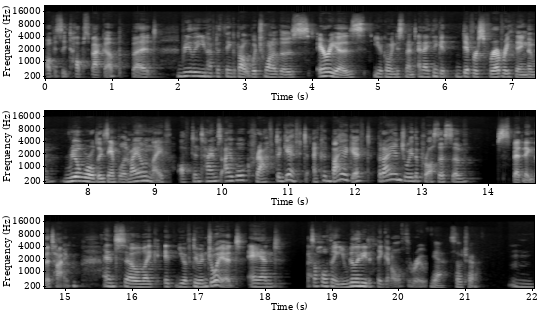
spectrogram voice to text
obviously tops back up, but really you have to think about which one of those areas you're going to spend. And I think it differs for everything. A real world example in my own life, oftentimes I will craft a gift. I could buy a gift, but I enjoy the process of spending the time. And so like it you have to enjoy it. And that's a whole thing. You really need to think it all through. Yeah, so true. Mm.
